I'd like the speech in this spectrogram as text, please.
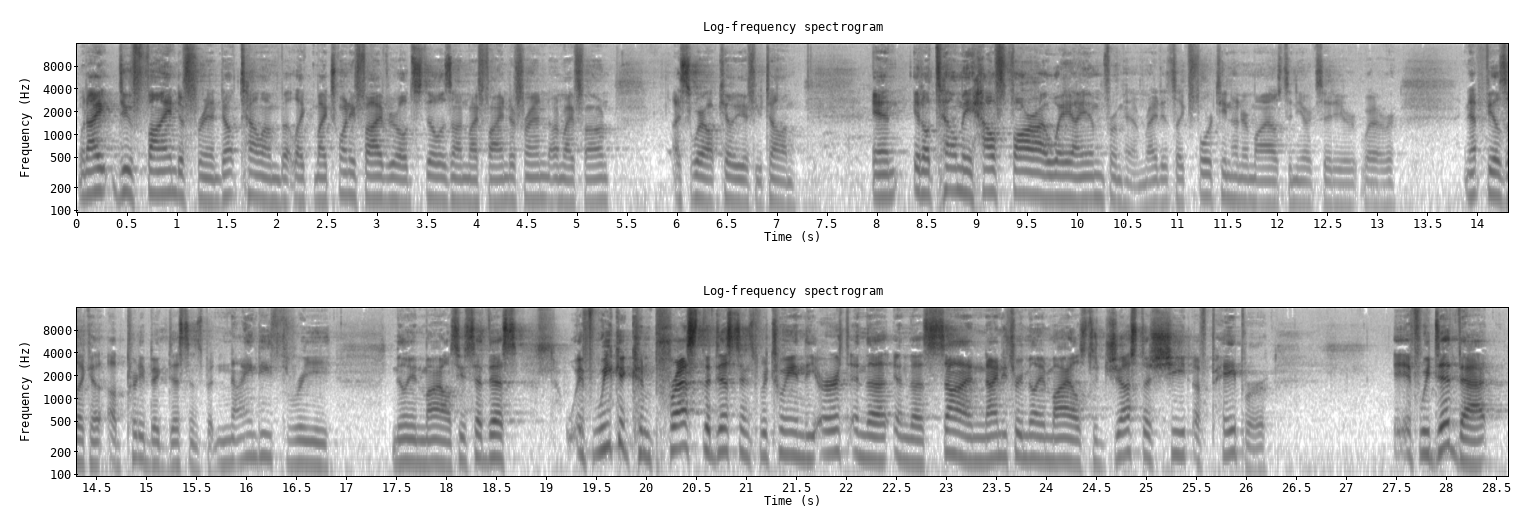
when I do find a friend, don't tell him, but like my 25 year old still is on my find a friend on my phone. I swear I'll kill you if you tell him. And it'll tell me how far away I am from him, right? It's like 1,400 miles to New York City or wherever. And that feels like a, a pretty big distance, but 93 million miles. He said this if we could compress the distance between the earth and the, and the sun, 93 million miles, to just a sheet of paper, if we did that,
